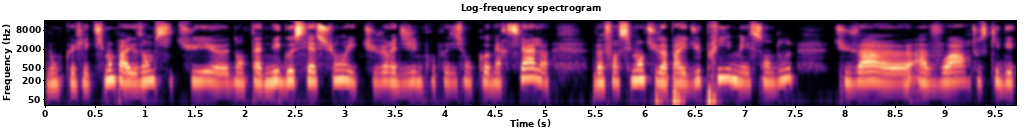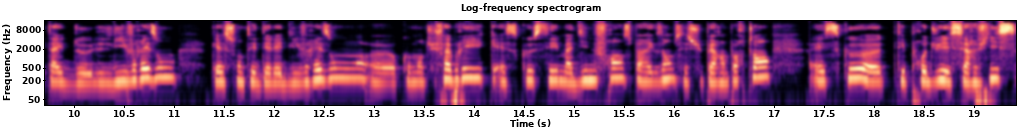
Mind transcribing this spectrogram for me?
Donc effectivement, par exemple, si tu es euh, dans ta négociation et que tu veux rédiger une proposition commerciale, bah forcément tu vas parler du prix, mais sans doute tu vas euh, avoir tout ce qui est détail de livraison, quels sont tes délais de livraison, euh, comment tu fabriques, est-ce que c'est Made France par exemple, c'est super important, est-ce que tes produits et services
